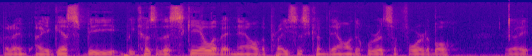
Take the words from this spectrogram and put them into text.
but I, I guess be because of the scale of it now, the prices come down to where it's affordable, right?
